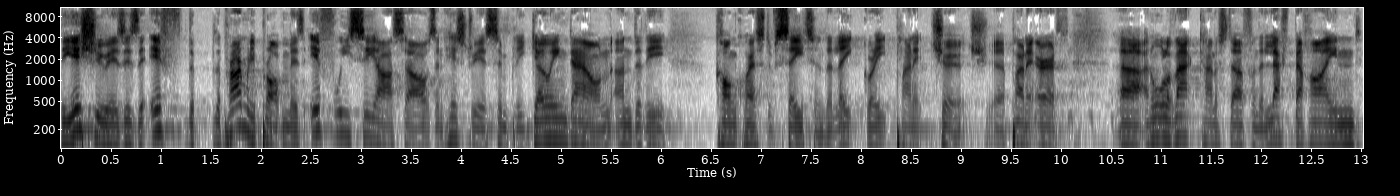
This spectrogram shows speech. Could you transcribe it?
the issue is, is that if the, the primary problem is if we see ourselves and history as simply going down under the conquest of Satan, the late great planet Church, uh, planet Earth, uh, and all of that kind of stuff, and the left behind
